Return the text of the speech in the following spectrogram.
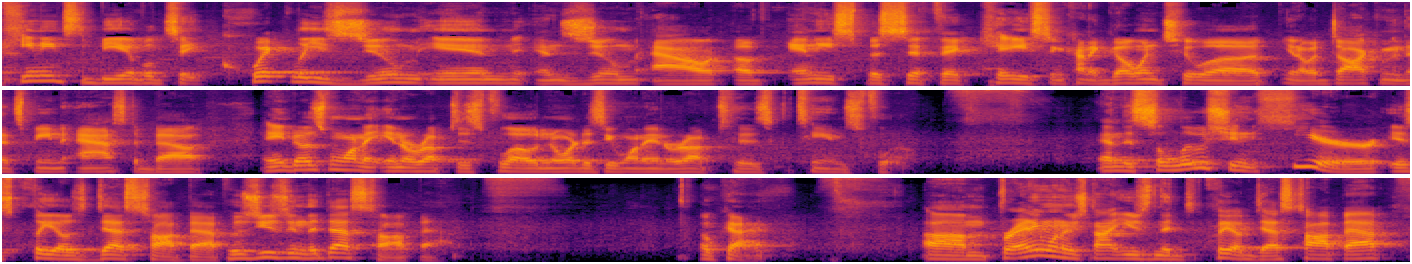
he needs to be able to quickly zoom in and zoom out of any specific case and kind of go into a, you know, a document that's being asked about. And he doesn't want to interrupt his flow, nor does he want to interrupt his team's flow. And the solution here is Clio's desktop app. Who's using the desktop app? Okay. Um, for anyone who's not using the Clio desktop app,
